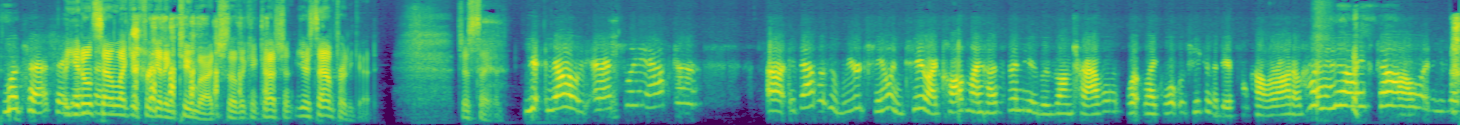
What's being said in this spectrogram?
What's that? Say you don't sorry. sound like you're forgetting too much. So the concussion, you sound pretty good. Just saying. Yeah, no, actually, after uh, that was a weird feeling too. I called my husband, who was on travel. What like what was he going to do from Colorado? Hey, I fell, and he's like,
